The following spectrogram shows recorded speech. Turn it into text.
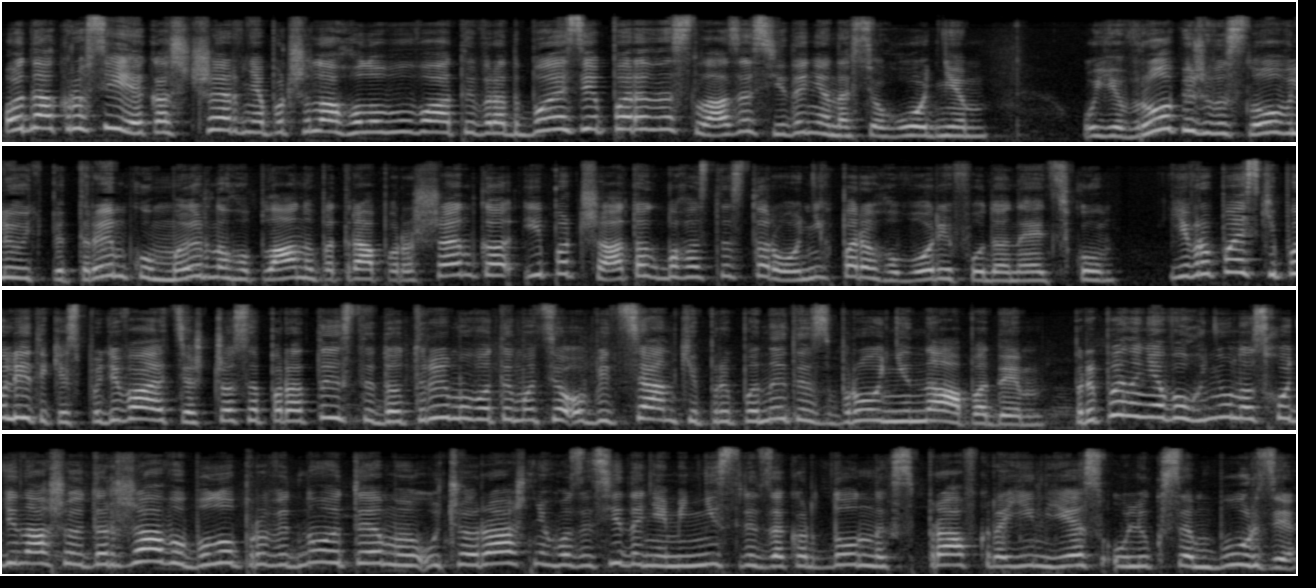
Однак Росія, яка з червня почала головувати в Радбезі, перенесла засідання на сьогодні. У Європі ж висловлюють підтримку мирного плану Петра Порошенка і початок багатосторонніх переговорів у Донецьку. Європейські політики сподіваються, що сепаратисти дотримуватимуться обіцянки припинити збройні напади. Припинення вогню на сході нашої держави було провідною темою учорашнього засідання міністрів закордонних справ країн ЄС у Люксембурзі.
